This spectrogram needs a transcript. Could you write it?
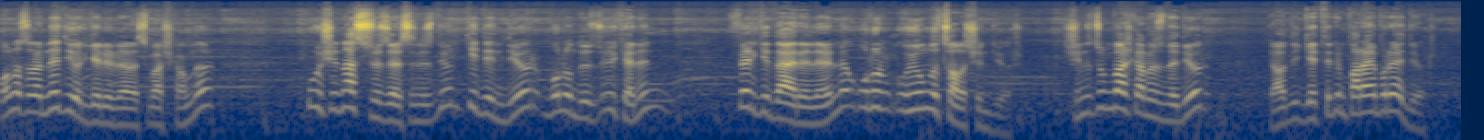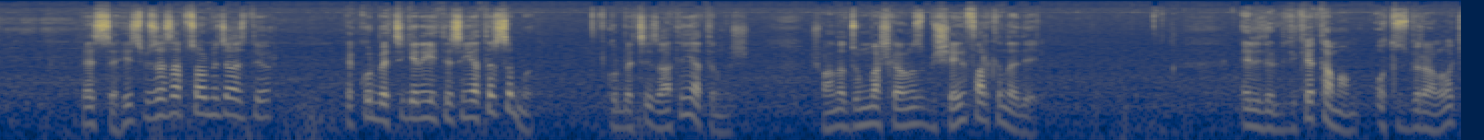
Ondan sonra ne diyor Gelir İdaresi Başkanlığı? Bu işi nasıl çözersiniz diyor. Gidin diyor bulunduğunuz ülkenin vergi daireleriyle ulum- uyumlu çalışın diyor. Şimdi Cumhurbaşkanımız ne diyor? Ya getirin parayı buraya diyor. Biz size hiçbir hesap sormayacağız diyor. E gurbetçi gene getirsin yatırsın mı? Gurbetçi zaten yatırmış. Şu anda Cumhurbaşkanımız bir şeyin farkında değil. 54 ülke tamam 31 Aralık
